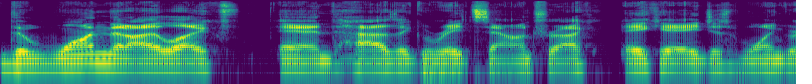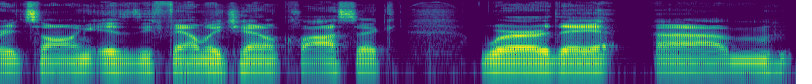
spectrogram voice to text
the one that I like and has a great soundtrack, aka just one great song, is the Family Channel classic, where they um,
